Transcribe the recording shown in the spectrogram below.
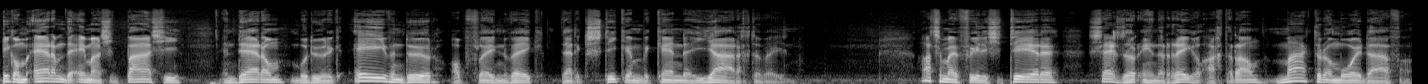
Ik omarm de emancipatie en daarom beduur ik even deur op verleden week dat ik stiekem bekende jarig te wezen. Als ze mij feliciteren, zegt ze er in de regel achteraan, maak er een mooie dag van.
